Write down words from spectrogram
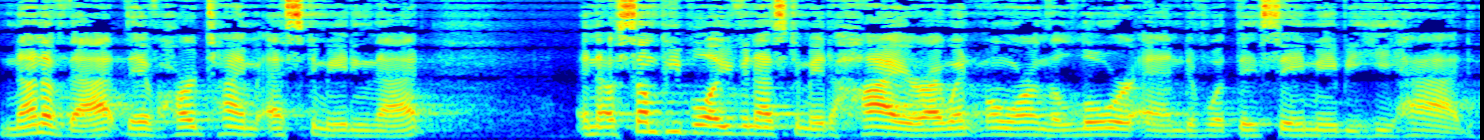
none of that. They have a hard time estimating that. And now some people even estimate higher. I went more on the lower end of what they say maybe he had.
